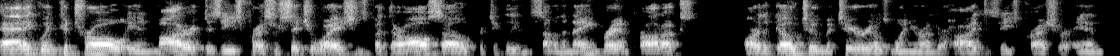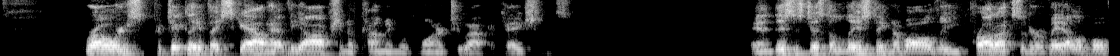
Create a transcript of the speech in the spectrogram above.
adequate control in moderate disease pressure situations, but they're also, particularly in some of the name brand products, are the go-to materials when you're under high disease pressure. And growers, particularly if they scout, have the option of coming with one or two applications. And this is just a listing of all the products that are available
